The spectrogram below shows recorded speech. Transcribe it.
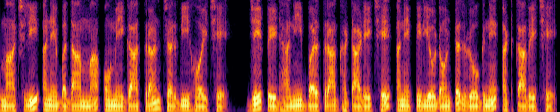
માછલી અને બદામમાં ઓમેગા ત્રણ ચરબી હોય છે, જે પેઢાની બળતરા ઘટાડે છે અને પિરિયોડોન્ટલ રોગને અટકાવે છે.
